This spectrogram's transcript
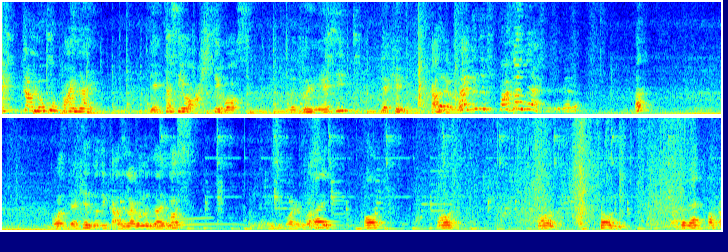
একটা লোকও পাই নাই। দেখতাছি ও আসছে বস ধরে নিয়েছি দেখেন কাজে পাগল আসিস হ্যাঁ? বস দেখেন যদি কাজে লাগানো যায় বস কিছু করেন বস ওর ওর ওর শোন তোর একমাত্র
